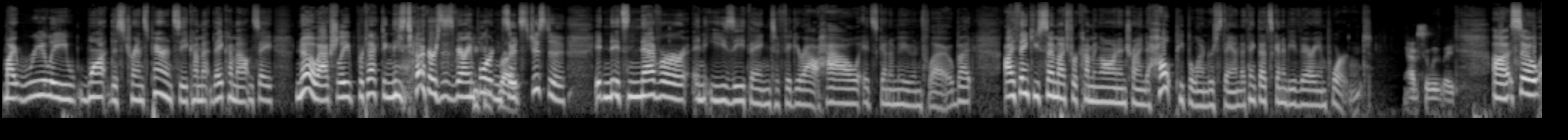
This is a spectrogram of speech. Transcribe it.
might really want this transparency. Come out, they come out and say, no, actually, protecting these donors is very important. right. So it's just a, it, it's never an easy thing to figure out how it's going to move and flow. But I thank you so much for coming on and trying to help people understand. I think that's going to be very important. Absolutely. Uh, so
